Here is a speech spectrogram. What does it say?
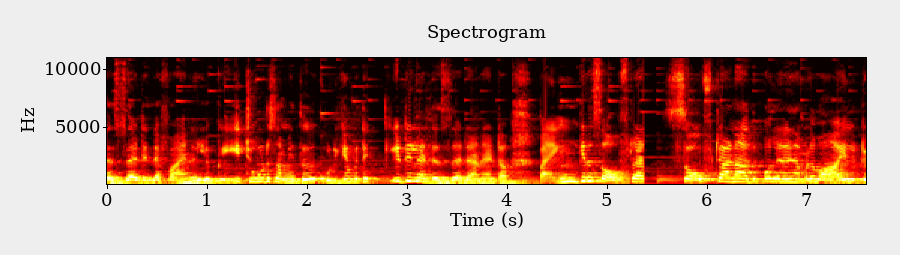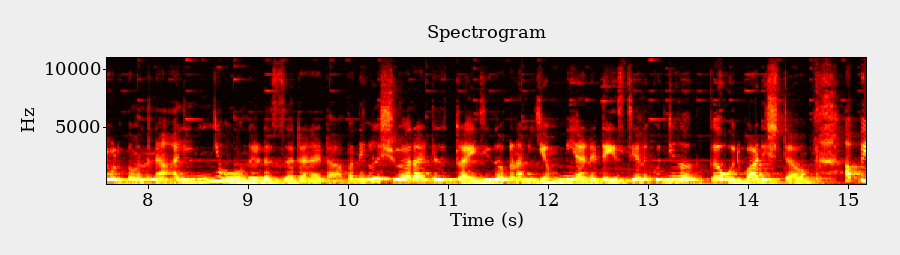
ഡെസേർട്ടിന്റെ ഫൈനൽ ലുക്ക് ഈ ചൂട് സമയത്ത് കുടിക്കാൻ പറ്റിയ കിടിലൻ ഡെസേർട്ടാണ് കേട്ടോ. ഭയങ്കര സോഫ്റ്റാണ് സോഫ്റ്റാണ് അതുപോലെ തന്നെ നമ്മൾ വായിലിട്ട് കൊടുക്കുമ്പോൾ തന്നെ അലിഞ്ഞു പോകുന്ന ഒരു ഡെസേർട്ടാണ് കേട്ടോ. അപ്പം നിങ്ങൾ ഷുവറായിട്ട് ഇത് ട്രൈ ചെയ്ത് നോക്കണം. യമ്മിയാണ് ടേസ്റ്റിയാണ് കുഞ്ഞുങ്ങൾക്ക് ഒരുപാട് ഇഷ്ടമാവും അപ്പോൾ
